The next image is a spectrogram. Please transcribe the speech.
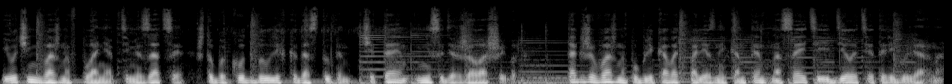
и очень важно в плане оптимизации, чтобы код был легкодоступен, читаем и не содержал ошибок. Также важно публиковать полезный контент на сайте и делать это регулярно.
